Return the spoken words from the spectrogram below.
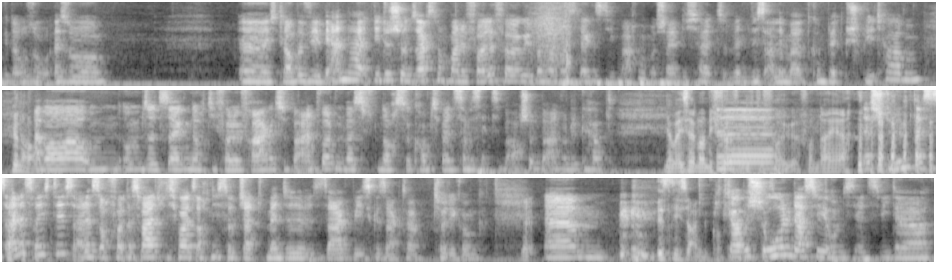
genauso. Also äh, ich glaube, wir werden halt, wie du schon sagst, noch mal eine volle Folge über Hogwarts Legacy machen. Wahrscheinlich halt, wenn wir es alle mal komplett gespielt haben. Genau. Aber um, um sozusagen noch die volle Frage zu beantworten, was noch so kommt, ich meine, das haben wir das letzte Mal auch schon beantwortet gehabt. Ja, aber ist ja noch nicht veröffentlicht, äh, die Folge, von daher. Das stimmt, das ist alles richtig. Alles auch, das war, ich wollte es auch nicht so judgmental sagen, wie ich es gesagt habe. Entschuldigung. Ja. Ähm, ist nicht so angekommen. Ich glaube schon, dass wir uns jetzt wieder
